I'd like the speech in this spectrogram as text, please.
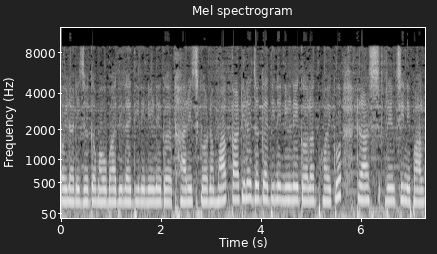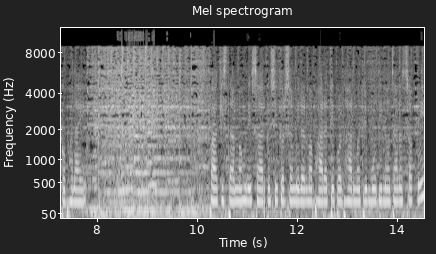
ऐलानी जग्गा माओवादीलाई दिने निर्णय खारेज गर्न माग पार्टीलाई जग्गा दिने निर्णय गलत भएको ट्रान्सरेन्सी नेपालको भनाई। पाकिस्तानमा हुने सार्क शिखर सम्मेलनमा भारतीय प्रधानमन्त्री मोदी नजान सक्ने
